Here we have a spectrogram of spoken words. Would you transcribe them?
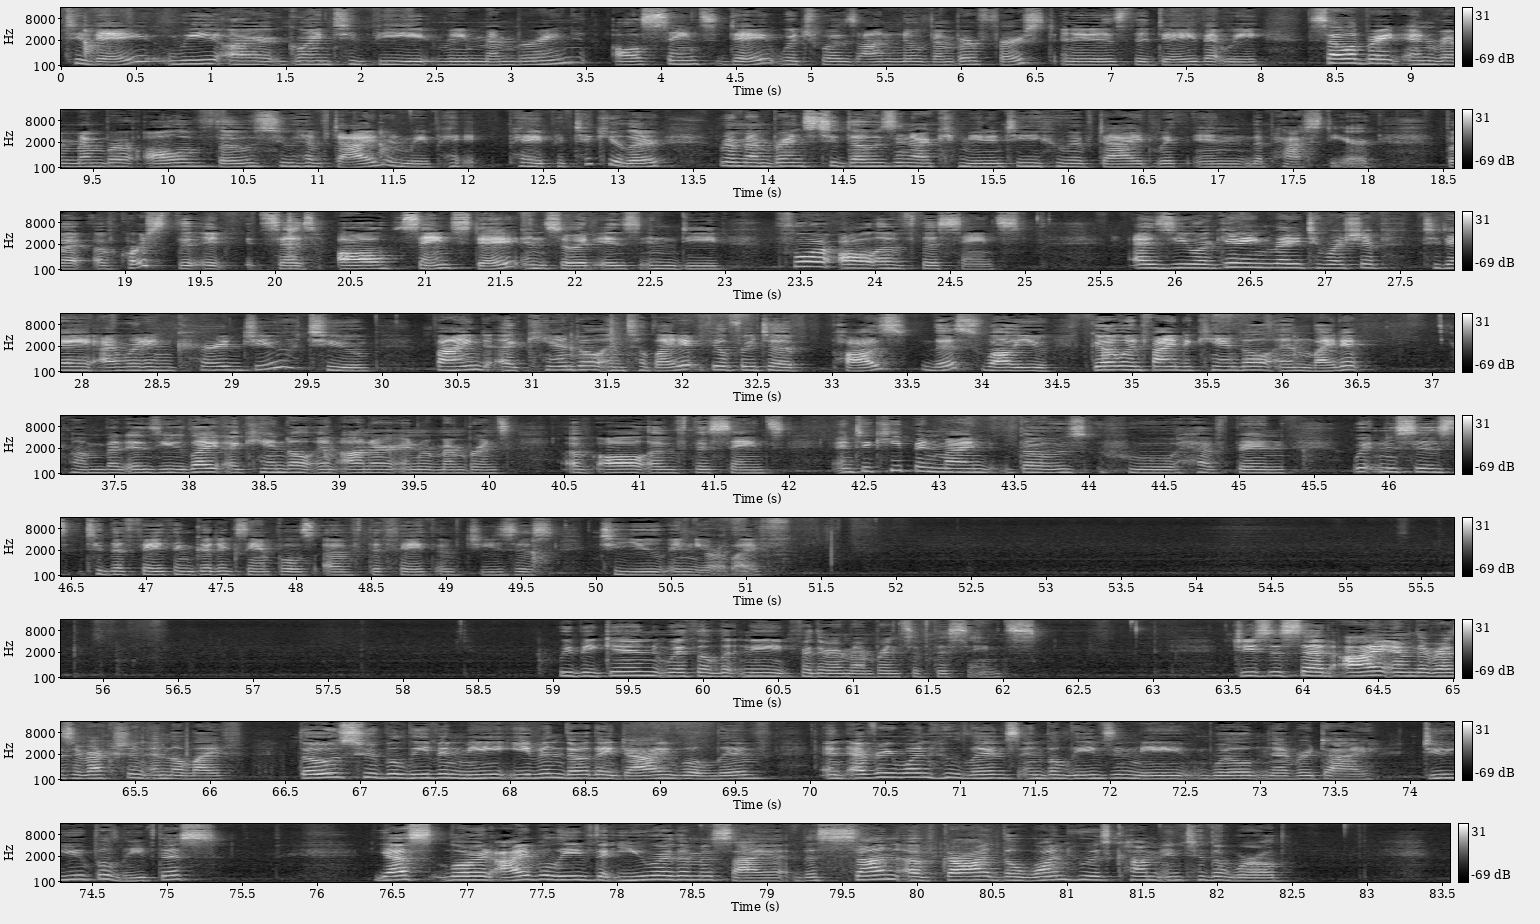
Today, we are going to be remembering All Saints' Day, which was on November 1st, and it is the day that we celebrate and remember all of those who have died, and we pay, pay particular remembrance to those in our community who have died within the past year. But of course, the, it, it says All Saints' Day, and so it is indeed for all of the saints. As you are getting ready to worship today, I would encourage you to find a candle and to light it. Feel free to pause this while you go and find a candle and light it. Um, but as you light a candle in honor and remembrance of all of the saints, and to keep in mind those who have been witnesses to the faith and good examples of the faith of Jesus to you in your life. We begin with a litany for the remembrance of the saints. Jesus said, I am the resurrection and the life. Those who believe in me, even though they die, will live, and everyone who lives and believes in me will never die. Do you believe this? Yes, Lord, I believe that you are the Messiah, the Son of God, the one who has come into the world.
